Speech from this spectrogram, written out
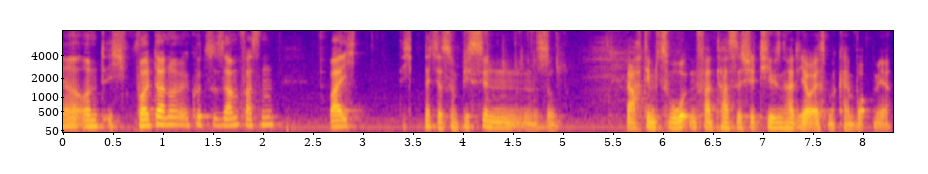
Ja, und ich wollte da nur kurz zusammenfassen, weil ich, ich hatte das so ein bisschen so. Nach dem zweiten Fantastische Tierwesen hatte ich auch erstmal keinen Bock mehr.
